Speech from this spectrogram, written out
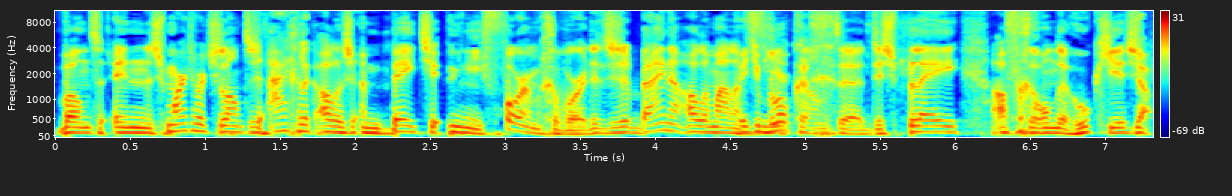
Want in smartwatchland is eigenlijk alles een beetje uniform geworden. Het is bijna allemaal een Beetje vierkant eh, display, afgeronde hoekjes. Ja,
